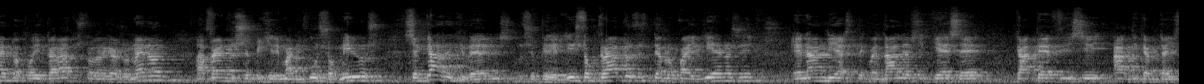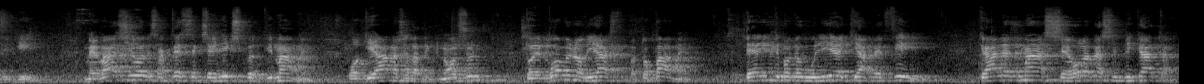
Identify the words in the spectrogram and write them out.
μέτωπο υπεράσπιση των εργαζομένων απέναντι στους επιχειρηματικούς ομίλους σε κάθε κυβέρνηση, τους υπηρετείς, στο κράτος, στην Ευρωπαϊκή Ένωση, ενάντια στην εκμετάλλευση και σε κατεύθυνση αντικαπιταλιστική. Με βάση όλες αυτές τις εξελίξεις που εκτιμάμε ότι άμεσα θα δεικνώσουν, το επόμενο διάστημα, το πάμε, παίρνει την πρωτοβουλία και απευθύνει κάλεσμα σε όλα τα συνδικάτα,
